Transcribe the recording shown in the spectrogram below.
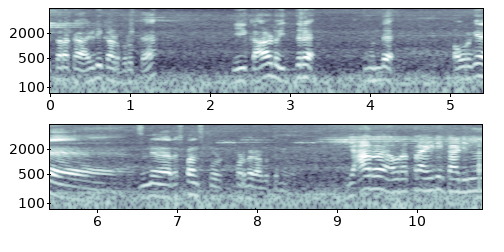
ಈ ಥರ ಐ ಡಿ ಕಾರ್ಡ್ ಬರುತ್ತೆ. ಈ ಕಾರ್ಡು ಇದ್ದರೆ ಮುಂದೆ ಅವ್ರಿಗೆ ರೆಸ್ಪಾನ್ಸ್ ಕೊಡಬೇಕಾಗುತ್ತೆ ನೀವು. ಯಾರು ಅವ್ರ ಹತ್ರ ಐ ಡಿ ಕಾರ್ಡ್ ಇಲ್ಲ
